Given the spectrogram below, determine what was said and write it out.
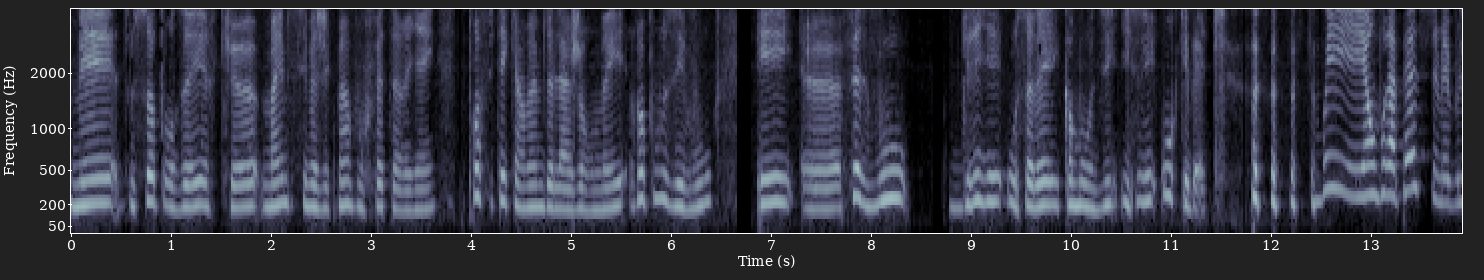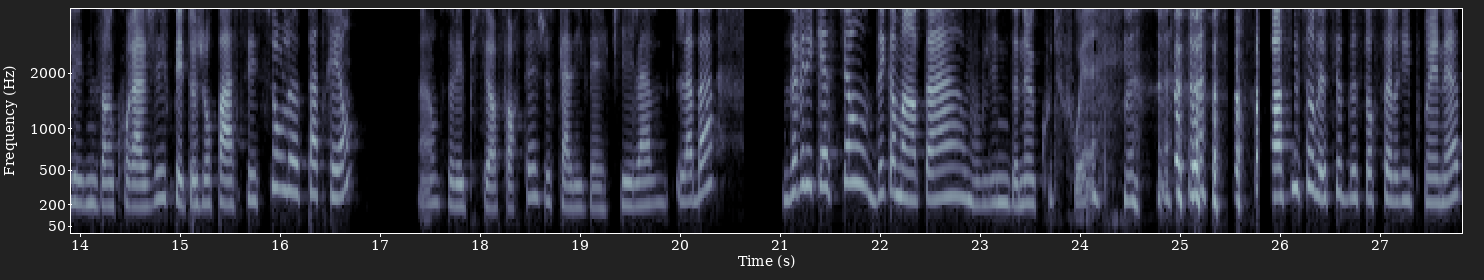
Mais tout ça pour dire que même si magiquement vous faites rien, profitez quand même de la journée, reposez-vous et euh, faites-vous griller au soleil, comme on dit ici au Québec. oui, et on vous rappelle, si jamais vous voulez nous encourager, vous pouvez toujours passer sur le Patreon. Hein, vous avez plusieurs forfaits, juste aller vérifier là-bas. vous avez des questions, des commentaires, vous voulez nous donner un coup de fouet? Passez sur le site de sorcellerie.net.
